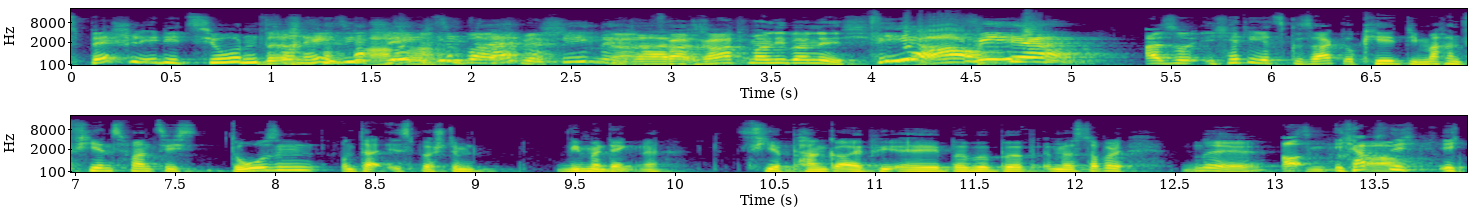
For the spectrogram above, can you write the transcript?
Special Editionen von Hazy Jane zum Beispiel. verschiedene gerade. Verrat mal lieber nicht. Vier! Vier! Also, ich hätte jetzt gesagt, okay, die machen 24 Dosen und da ist bestimmt, wie man denkt, ne? Vier Punk IPA, bub, immer das Doppelte. Nee. Ich hab's nicht, ich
